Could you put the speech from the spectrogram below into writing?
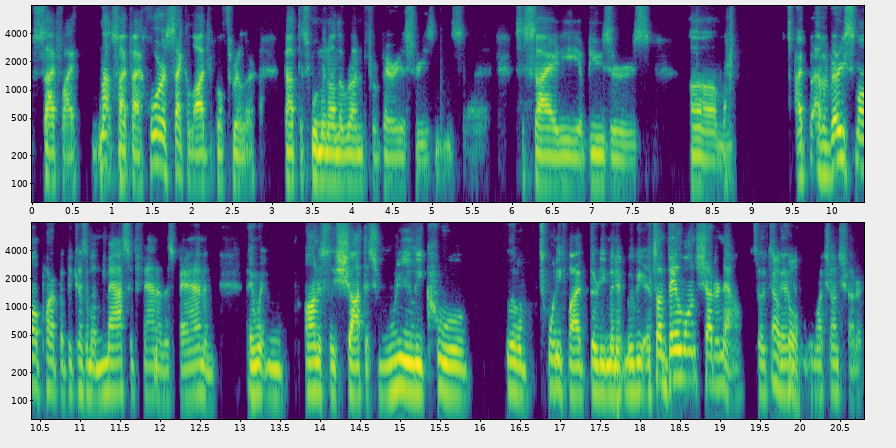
sci-fi, not sci-fi, horror psychological thriller about this woman on the run for various reasons, uh, society, abusers. Um, I I have a very small part, but because I'm a massive fan of this band and they went and honestly shot this really cool little 25, 30 minute movie. It's available on Shudder now. So it's Oh, available. cool. Watch on Shudder.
